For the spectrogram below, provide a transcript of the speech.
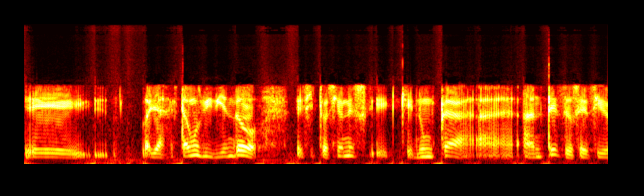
eh, vaya, estamos viviendo situaciones que, nunca ah, antes, es decir,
